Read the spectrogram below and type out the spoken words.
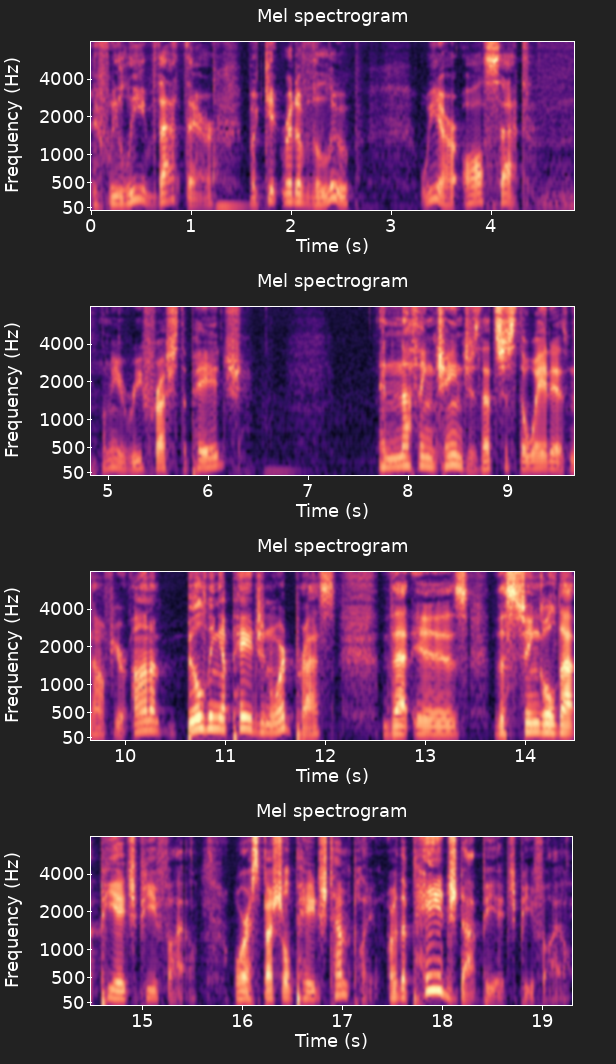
If we leave that there but get rid of the loop we are all set. Let me refresh the page. And nothing changes. That's just the way it is. Now, if you're on a building a page in WordPress that is the single.php file or a special page template or the page.php file,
